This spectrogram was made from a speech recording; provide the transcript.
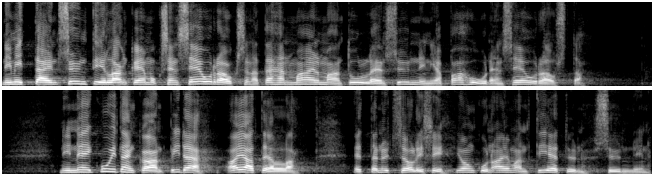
nimittäin syntiinlankemuksen seurauksena tähän maailmaan tulleen synnin ja pahuuden seurausta, niin ei kuitenkaan pidä ajatella, että nyt se olisi jonkun aivan tietyn synnin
